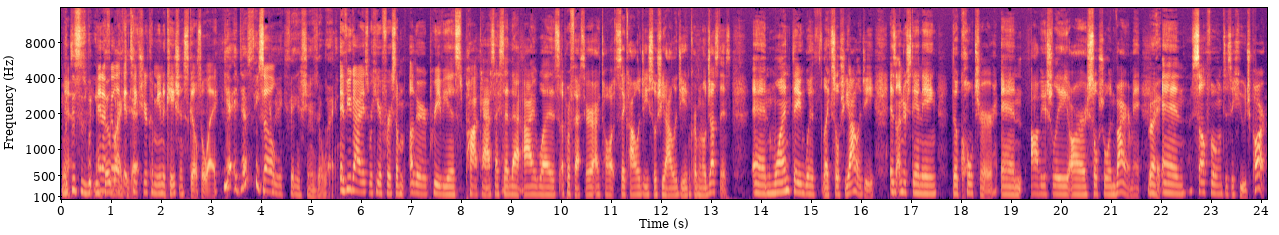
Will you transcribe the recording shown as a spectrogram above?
But Yeah. this is what you and go I feel like it today. takes your communication skills away. yeah, it does take So- your communications away. If you guys were here for some other previous podcast, I said that I was a professor. I taught psychology, sociology, and criminal justice. And one thing with like sociology is understanding the culture and obviously our social environment. Right. And cell phones is a huge part.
